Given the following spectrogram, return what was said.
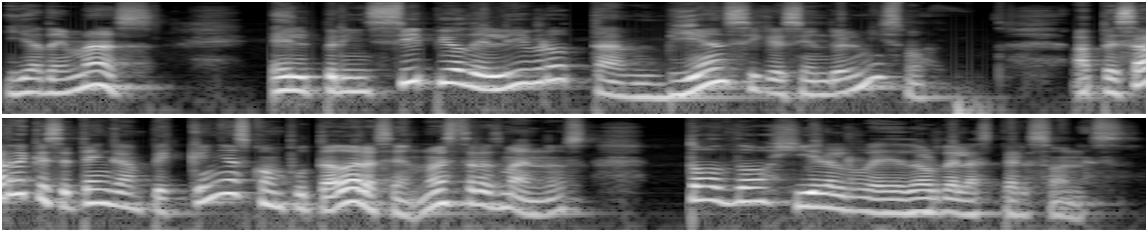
Y además, el principio del libro también sigue siendo el mismo. A pesar de que se tengan pequeñas computadoras en nuestras manos, todo gira alrededor de las personas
